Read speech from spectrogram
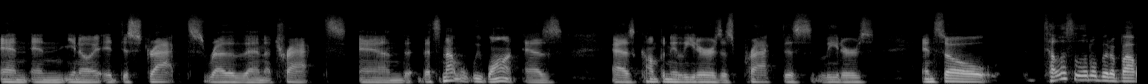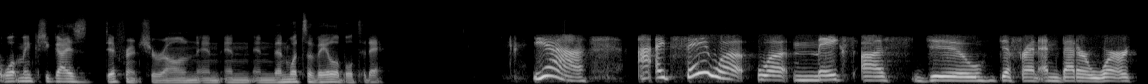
and and you know it distracts rather than attracts and that's not what we want as as company leaders, as practice leaders. And so tell us a little bit about what makes you guys different, Sharon, and and and then what's available today. Yeah. I'd say what what makes us do different and better work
